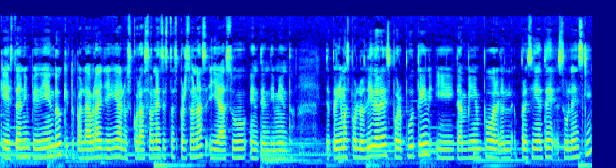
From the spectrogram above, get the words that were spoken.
que están impidiendo que tu palabra llegue a los corazones de estas personas y a su entendimiento. Te pedimos por los líderes, por Putin y también por el presidente Zelensky,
